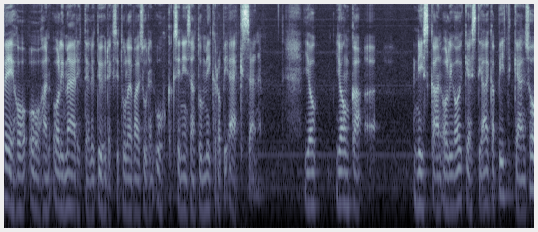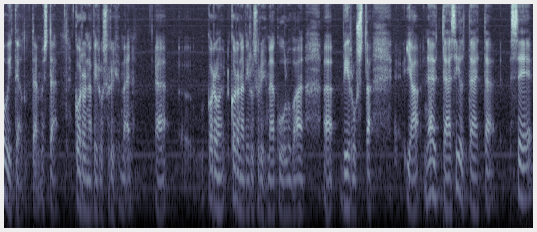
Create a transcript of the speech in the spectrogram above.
WHO oli määritellyt yhdeksi tulevaisuuden uhkaksi niin sanotun mikrobi X. jo, jonka niskaan oli oikeasti aika pitkään soviteltu tämmöistä koronavirusryhmän koronavirusryhmään kuuluvaa virusta. Ja näyttää siltä, että se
